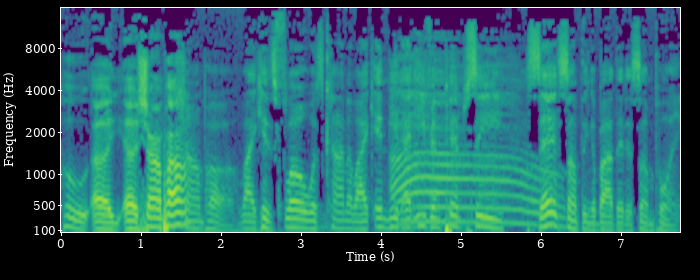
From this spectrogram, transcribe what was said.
Who? Uh, uh Sean Paul. Sean Paul, like his flow was kind of like, and he, that even Pimp C said Oh. something about that at some point.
